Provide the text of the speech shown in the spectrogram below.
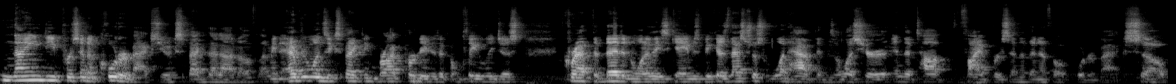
ninety percent of quarterbacks you expect that out of. I mean, everyone's expecting Brock Purdy to completely just crap the bed in one of these games because that's just what happens unless you're in the top five percent of NFL quarterbacks. So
